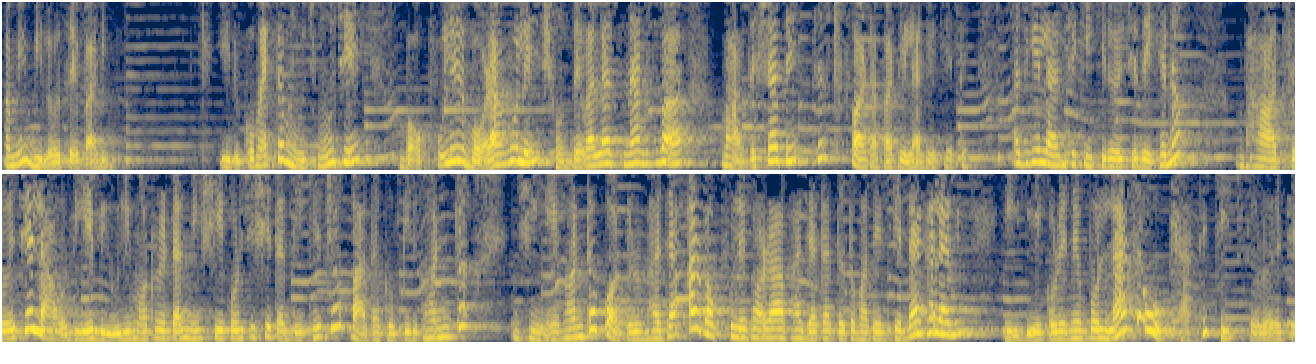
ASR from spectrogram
আমি বিলোতে পারি। এরকম একটা মুচমুচে বক ফুলের বড়া হলে সন্ধেবেলা স্ন্যাক্স বা ভাতের সাথে জাস্ট ফাটাফাটি লাগে খেতে। আজকে লাঞ্চে কি কি রয়েছে দেখে নাও। ভাত রয়েছে, লাউ দিয়ে বিউলি মটরের ডাল মিশিয়ে করেছি, সেটা দেখেছ? বাঁধাকপির ঘন্ট, ঝিঙে ঘন্ট, পটল ভাজা আর বকফুলে ভরা ভাজাটা তো তোমাদেরকে দেখালামই এই দিয়ে করে নেব লাঞ্চ। ও, সাথে চিপসও রয়েছে।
